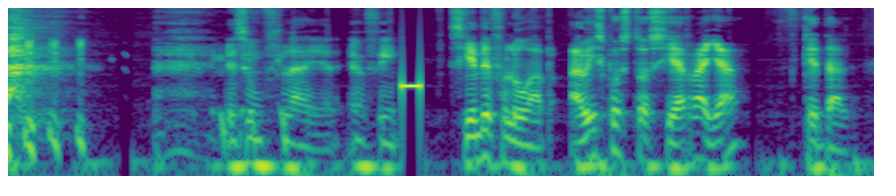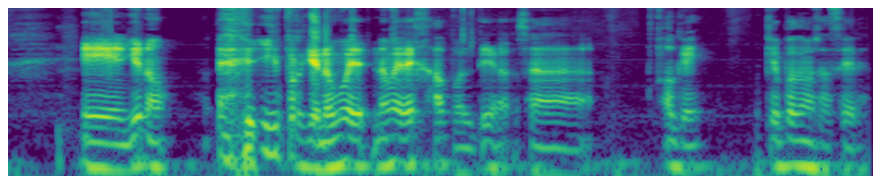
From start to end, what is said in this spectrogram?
es un flyer. En fin. Siguiente follow-up. ¿Habéis puesto Sierra ya? ¿Qué tal? Eh, yo no. y porque no me, no me deja Apple, tío. O sea. Ok. ¿Qué podemos hacer?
